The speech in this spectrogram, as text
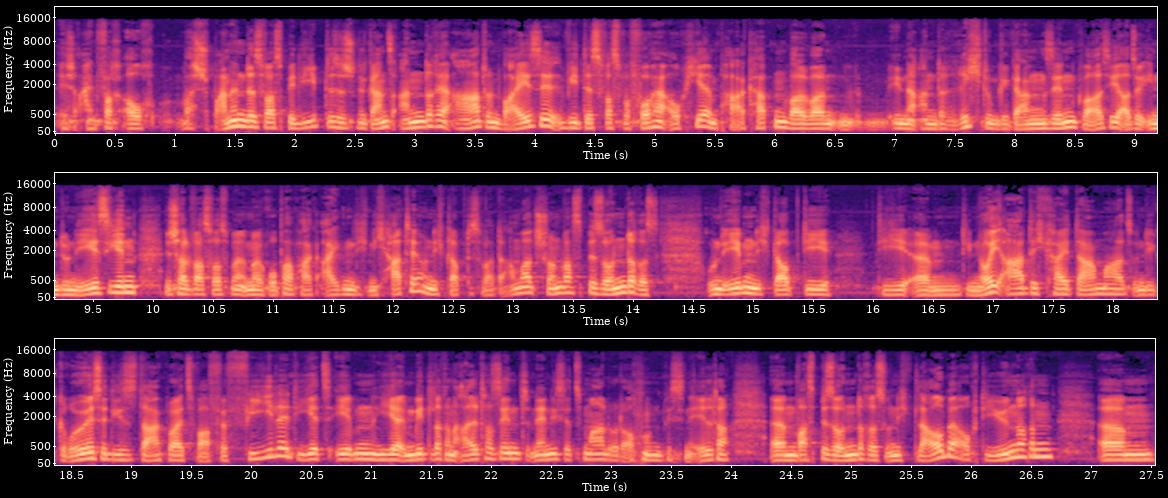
ist einfach auch was Spannendes, was Beliebtes, ist eine ganz andere Art und Weise, wie das, was wir vorher auch hier im Park hatten, weil wir in eine andere Richtung gegangen sind quasi. Also Indonesien ist halt was, was man im Europapark eigentlich nicht hatte und ich glaube, das war damals schon was Besonderes. Und eben, ich glaube, die die, ähm, die Neuartigkeit damals und die Größe dieses Dark Rides war für viele, die jetzt eben hier im mittleren Alter sind, nenne ich es jetzt mal, oder auch ein bisschen älter, ähm, was Besonderes. Und ich glaube, auch die Jüngeren, ähm,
